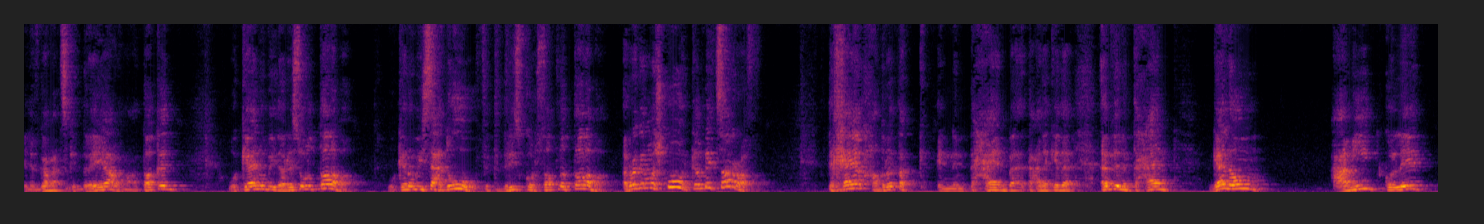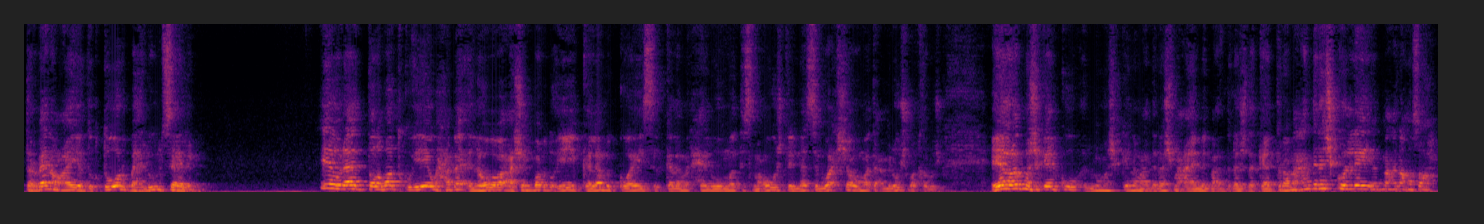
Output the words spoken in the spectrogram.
اللي في جامعة اسكندرية على ما اعتقد وكانوا بيدرسوا للطلبة. وكانوا بيساعدوه في تدريس كورسات للطلبة. الراجل مشكور كان بيتصرف. تخيل حضرتك إن امتحان بقى تعالى كده. قبل الامتحان جالهم عميد كلية تربية نوعية الدكتور بهلول سالم. إيه يا أولاد طلباتكم إيه؟ وحبايب. اللي هو بقى عشان برضو إيه الكلام الكويس الكلام الحلو وما تسمعوش للناس الوحشة وما تعملوش ما تخلوش. إيه يا أولاد مشاكلكم؟ قال لهم مشاكلنا ما عندناش معامل ما عندناش دكاترة ما عندناش كلية بمعنى أصح.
